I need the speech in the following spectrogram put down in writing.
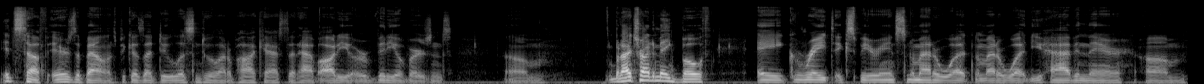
it's tough. There's a balance because I do listen to a lot of podcasts that have audio or video versions. Um, but I try to make both a great experience no matter what, no matter what you have in there. Um,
